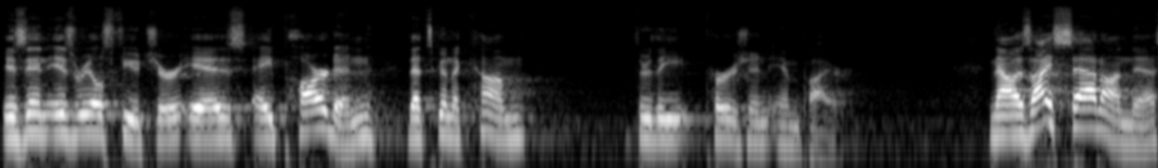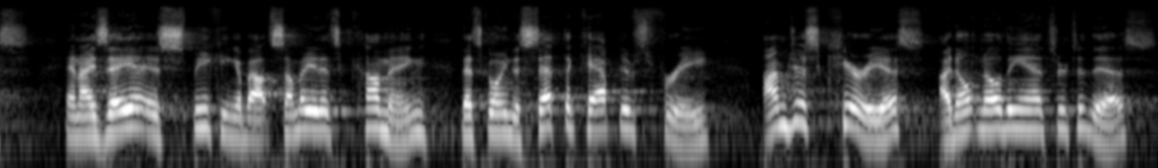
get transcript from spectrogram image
is in Israel's future is a pardon that's going to come through the Persian Empire. Now, as I sat on this, and Isaiah is speaking about somebody that's coming that's going to set the captives free I'm just curious. I don't know the answer to this.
